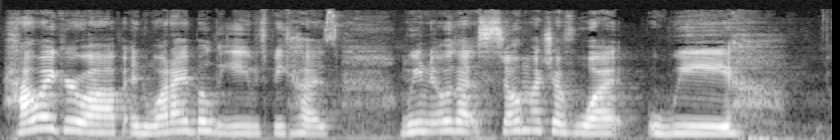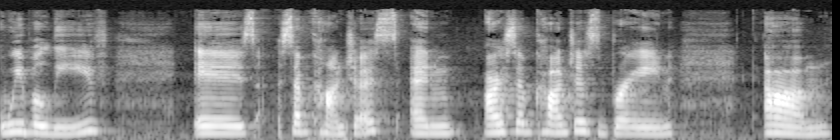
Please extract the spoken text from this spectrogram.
how I grew up and what I believed because we know that so much of what we we believe is subconscious and our subconscious brain um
